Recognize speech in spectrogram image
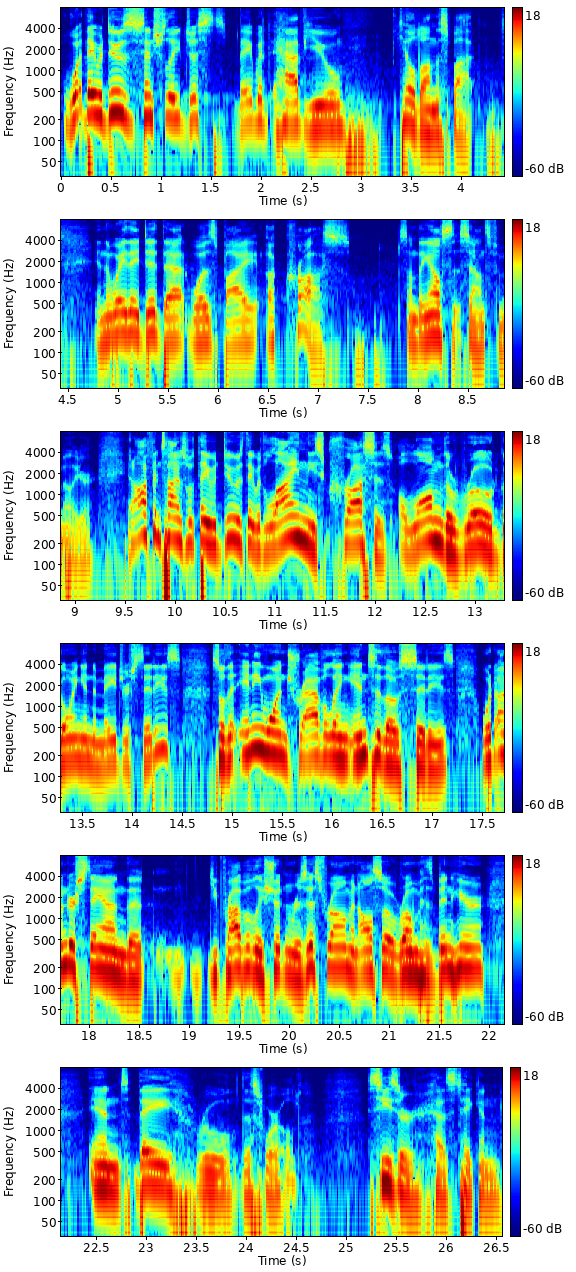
what they would do is essentially just, they would have you killed on the spot. And the way they did that was by a cross, something else that sounds familiar. And oftentimes, what they would do is they would line these crosses along the road going into major cities so that anyone traveling into those cities would understand that you probably shouldn't resist Rome, and also Rome has been here and they rule this world. Caesar has taken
